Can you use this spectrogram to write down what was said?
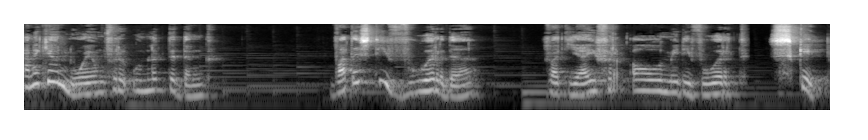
Kan ek jou nooi om vir 'n oomblik te dink? Wat is die woorde wat jy veral met die woord skep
